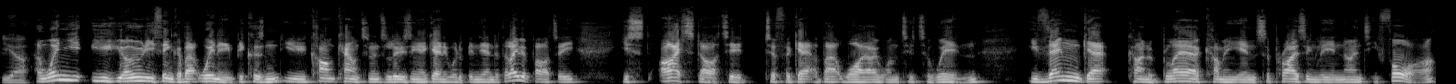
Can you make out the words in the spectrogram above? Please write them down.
Yeah. And when you, you only think about winning because you can't countenance losing again, it would have been the end of the Labour Party. You, I started to forget about why I wanted to win. You then get kind of Blair coming in surprisingly in 94.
